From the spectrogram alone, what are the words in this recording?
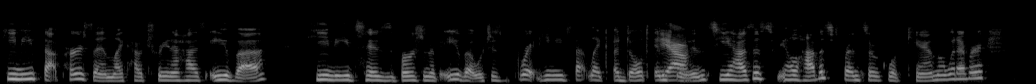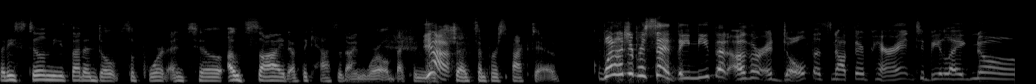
he needs that person, like how Trina has Ava. He needs his version of Ava, which is Britt. He needs that like adult Yeah. influence. He has his, he'll have his friend circle of Cam or whatever, but he still needs that adult support until outside of the Cassadine world that can like, Yeah. shed some perspective. One hundred percent. They need that other adult that's not their parent to be like, no,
